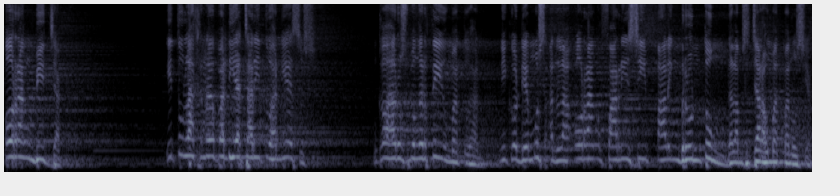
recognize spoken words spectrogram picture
orang bijak. Itulah kenapa dia cari Tuhan Yesus. Engkau harus mengerti umat Tuhan. Nikodemus adalah orang Farisi paling beruntung dalam sejarah umat manusia.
